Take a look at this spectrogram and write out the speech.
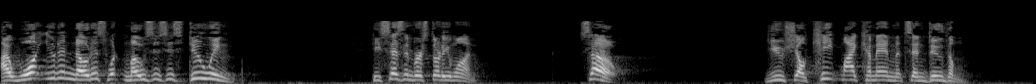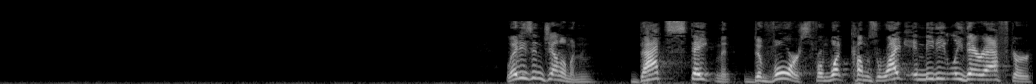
I want you to notice what Moses is doing. He says in verse 31, So, you shall keep my commandments and do them. Ladies and gentlemen, that statement, divorce from what comes right immediately thereafter,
